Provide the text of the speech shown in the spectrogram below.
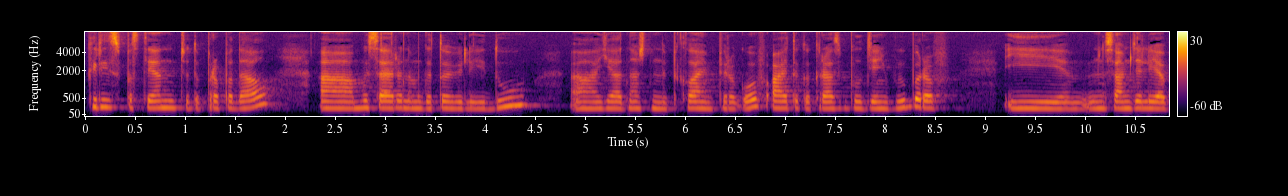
Крис постоянно что-то пропадал. А мы с Айроном готовили еду. А я однажды напекла им пирогов, а это как раз был день выборов. И на самом деле я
